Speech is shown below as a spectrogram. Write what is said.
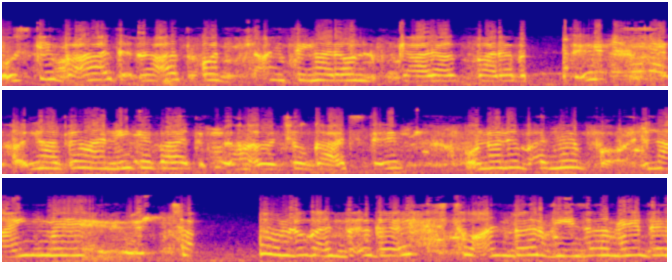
उसके बाद रात को आई थिंक अराउंड ग्यारह, बारह बजे और यहाँ पे आने के बाद जो गार्ड्स थे, उन्होंने बाद में लाइन में अंदर गए तो अंदर वीज़ा में देर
